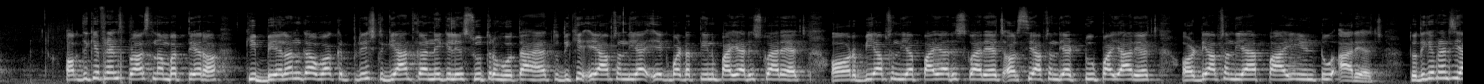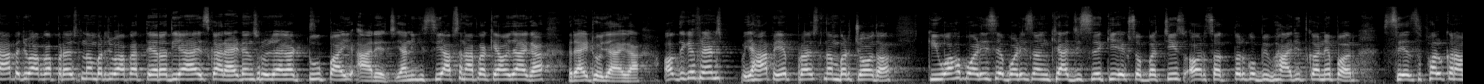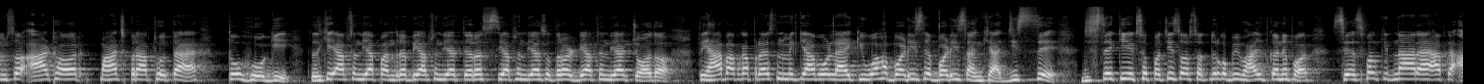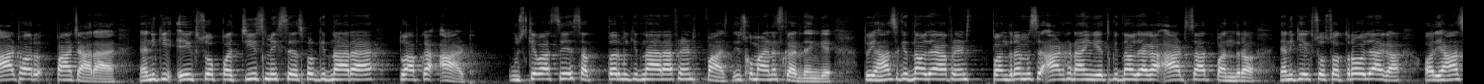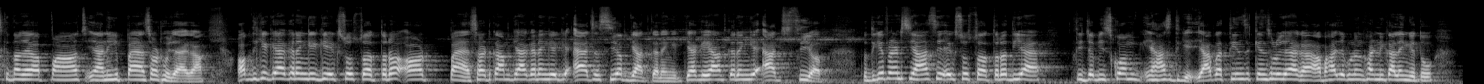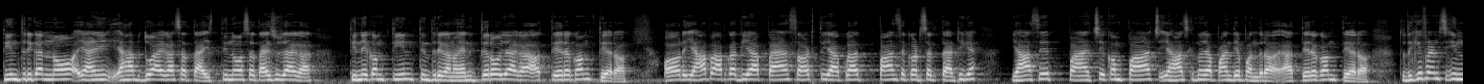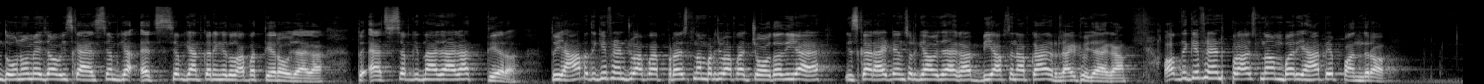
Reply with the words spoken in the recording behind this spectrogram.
अब देखिए फ्रेंड्स प्रश्न नंबर तेरह। कि बेलन का वक्र पृष्ठ ज्ञात करने के लिए सूत्र होता है। तो देखिए, ए ऑप्शन दिया एक बटा तीन पाई आर स्क्वायर एच और बी ऑप्शन दिया पाई आर स्क्वायर एच और सी ऑप्शन दिया टू पाई आर एच और डी ऑप्शन दिया है पाई इंटू आर एच। तो देखिए फ्रेंड्स, यहाँ पे जो आपका प्रश्न नंबर, जो आपका तेरह दिया है, इसका राइट आंसर हो जाएगा टू पाई आर एच। यानी कि सी ऑप्शन आपका क्या हो जाएगा? राइट हो जाएगा। अब देखिए फ्रेंड्स, यहाँ पे प्रश्न नंबर चौदह, कि वह बड़ी से बड़ी संख्या जिससे कि 125 और 70 को विभाजित करने पर शेषफल क्रमशः आठ और पाँच प्राप्त होता है तो होगी। तो देखिए ऑप्शन दिया पंद्रह बी ऑप्शन दिया तेरह सी ऑप्शन दिया सत्रह डी ऑप्शन दिया चौदह। तो यहाँ पर आपका प्रश्न में क्या बोल रहा है कि वह बड़ी से बड़ी संख्या, जिससे जिससे कि 125 और 70 को विभाजित करने पर शेषफल कितना आ रहा है? आपका आठ और पाँच आ रहा है। यानी कि 125 में शेषफल कितना आ रहा है? तो आपका आठ। उसके बाद से सत्तर में कितना आ रहा है फ्रेंड्स? पाँच। इसको माइनस कर देंगे। तो यहाँ से कितना हो जाएगा फ्रेंड्स? पंद्रह में से आठ घटाएँगे तो कितना हो जाएगा? आठ, सात, पंद्रह। यानी कि एक सौ सत्रह हो जाएगा और यहाँ से कितना हो जाएगा? पाँच। यानी कि पैंसठ हो जाएगा। अब देखिए क्या करेंगे कि एक सौ सत्रह और पैंसठ का हम क्या करेंगे कि एच सी एफ़ ज्ञात करेंगे। क्या ज्ञात करेंगे? एच सी एफ़ तो देखिए फ्रेंड्स, यहाँ से एक सौ सत्रह दिया है। तो जब इसको हम यहाँ से देखिए आपका तीन से कैंसिल हो जाएगा। अभाज्य गुणनखंड निकालेंगे तो तीन तरीका नौ, यानी यहाँ पर दो आएगा सत्ताईस। तीन नौ सत्ताईस हो जाएगा। तीन कम तीन तीन तरीका नौ, यानी तेरह हो जाएगा, और तेरह कम तेरह। और यहाँ पर आपका दिया पैंसठ तो ये आपका पाँच से कट सकता है, ठीक है? यहाँ से पाँच कम पाँच, यहाँ से कितना जाए, पाँच दिया पंद्रह तेरह कम तेरह। तो देखिए फ्रेंड्स, इन दोनों में जब इसका एच सी सी ज्ञात करेंगे तो आपका तेरह हो जाएगा। तो एच सी कितना आ जाएगा? तेरह। तो यहाँ पर देखिए फ्रेंड जो आपका प्रश्न नंबर, जो आपका चौदह दिया है, इसका राइट आंसर क्या हो जाएगा? बी ऑप्शन आपका राइट हो जाएगा। अब देखिए फ्रेंड प्रश्न नंबर यहाँ पे पंद्रह।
